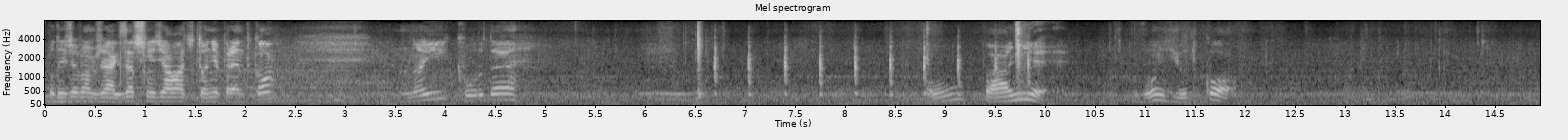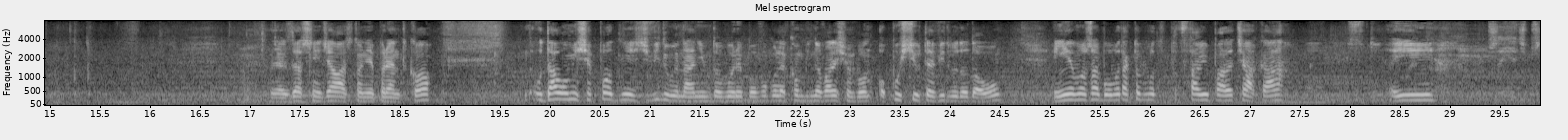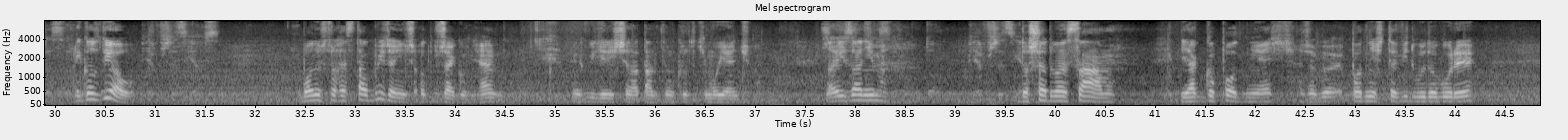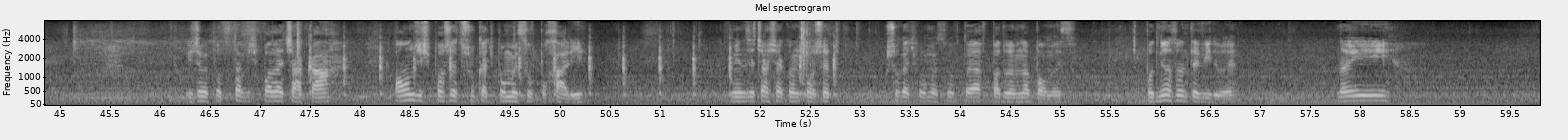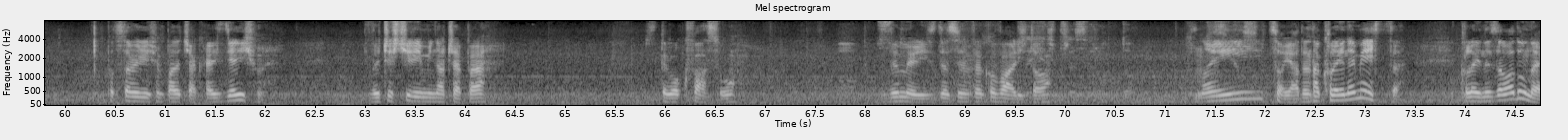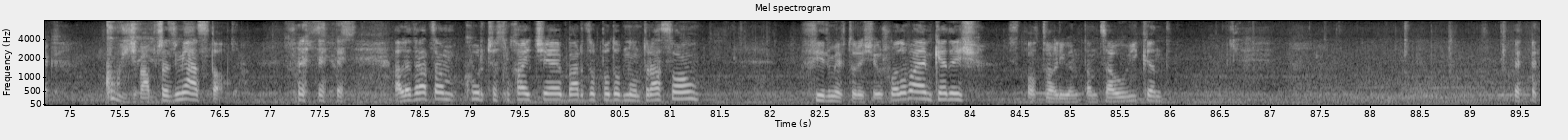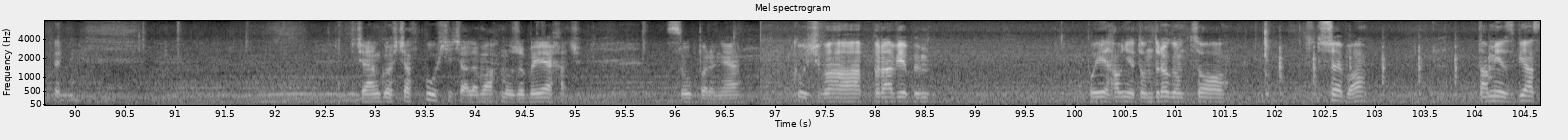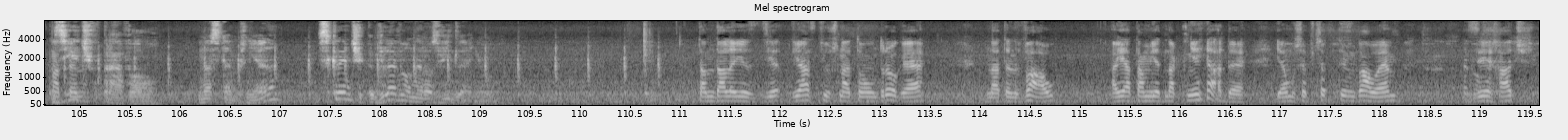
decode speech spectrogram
Podejrzewam, że jak zacznie działać, to nie prędko. No i kurde. O panie. Wąziutko. Jak zacznie działać, to nie prędko. Udało mi się podnieść widły na nim do góry, bo w ogóle kombinowaliśmy, bo on opuścił te widły do dołu i nie można było, bo tak to było, podstawił paleciaka O 100 i, i go zdjął, bo on już trochę stał bliżej niż od brzegu, nie? Jak widzieliście na tamtym krótkim ujęciu. No i zanim doszedłem sam, jak go podnieść, żeby podnieść te widły do góry i żeby podstawić paleciaka. On gdzieś poszedł szukać pomysłów po hali. W międzyczasie jak on poszedł szukać pomysłów, to ja wpadłem na pomysł. Podniosłem te widły. No i podstawiliśmy paleciaka i zdjęliśmy. Wyczyścili mi naczepę z tego kwasu. Wymyli, zdezynfekowali to. No i co, jadę na kolejne miejsce. Kolejny załadunek. Kuźwa przez miasto. Ale wracam, kurczę, słuchajcie, bardzo podobną trasą. W firmie, w której się już ładowałem kiedyś. Odwaliłem tam cały weekend. Chciałem gościa wpuścić, ale machnął, żeby jechać. Super, nie? Kuźwa, prawie bym pojechał nie tą drogą, co, trzeba. Tam jest wjazd na ten... Zjedź w prawo. Następnie skręć w lewo na rozwidleniu. Tam dalej jest wjazd już na tą drogę, na ten wał, a ja tam jednak nie jadę. Ja muszę przed tym wałem zjechać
